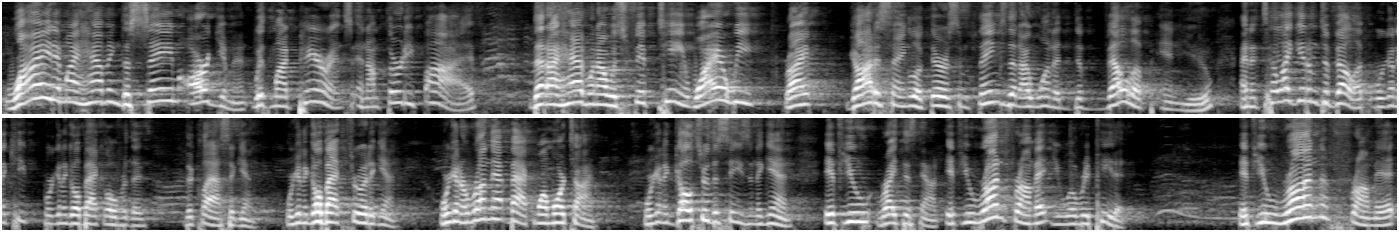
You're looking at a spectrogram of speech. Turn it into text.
Why am I having the same argument with my parents and I'm 35 that I had when I was 15? Why are we, right? God is saying, look, there are some things that I want to develop in you, and until I get them developed, we're going to keep, we're going to go back over the, the class again. We're going to go back through it again. We're going to run that back one more time. We're going to go through the season again. If you write this down, if you run from it, you will repeat it. If you run from it,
